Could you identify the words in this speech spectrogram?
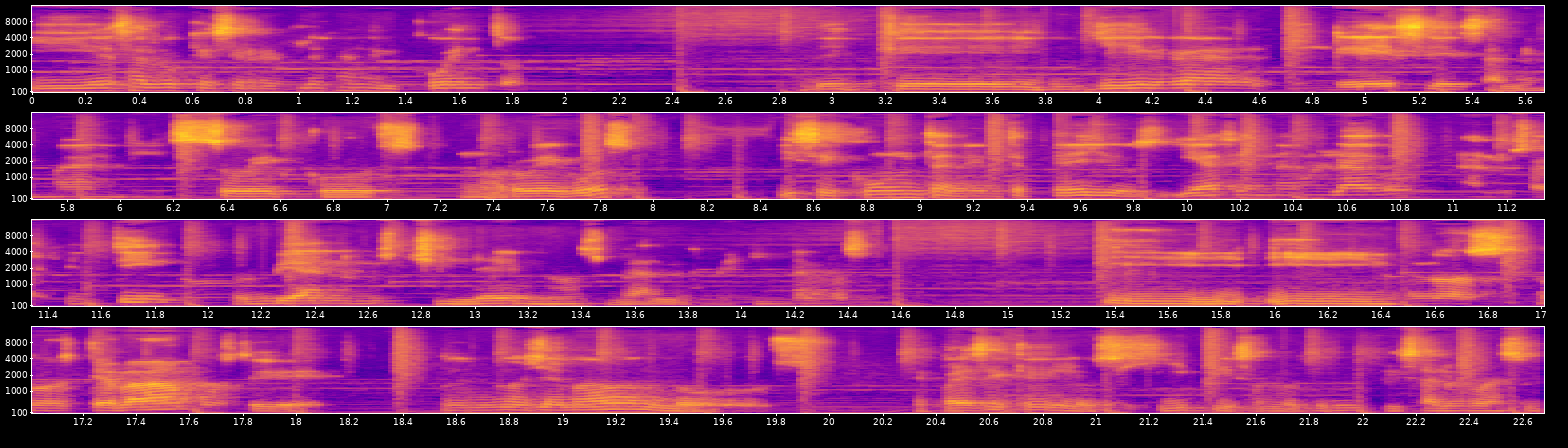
Y es algo que se refleja en el cuento, de que llegan ingleses, alemanes, suecos, noruegos, y se juntan entre ellos y hacen a un lado a los argentinos, colombianos, chilenos, a los mexicanos y, nos, nos llevábamos de, nos llamaban los, me parece que los hippies o los groupies, algo así.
